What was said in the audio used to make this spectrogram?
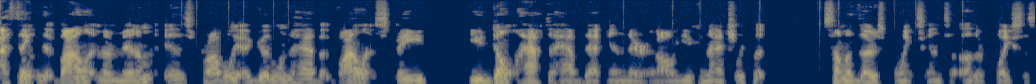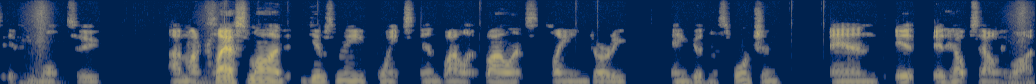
I think that violent momentum is probably a good one to have, but violent speed, you don't have to have that in there at all. You can actually put some of those points into other places if you want to. Uh, my class mod gives me points in violent violence, playing dirty, and good misfortune, and it it helps out a lot.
